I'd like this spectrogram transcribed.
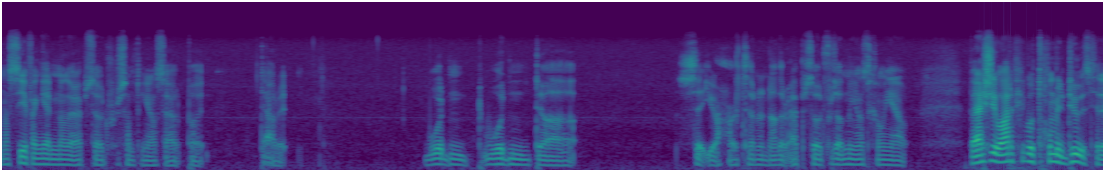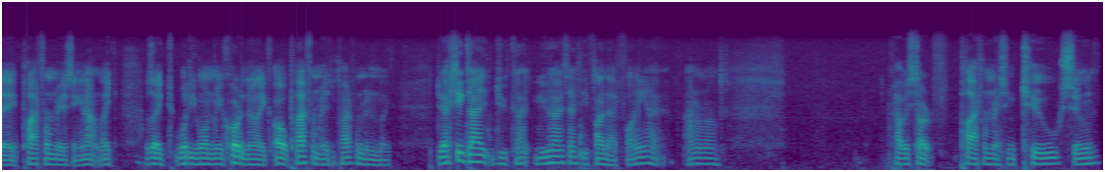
And I'll see if I can get another episode for something else out, but doubt it. Wouldn't wouldn't uh, set your hearts on another episode for something else coming out. But actually, a lot of people told me to do this today, platform racing. Not like I was like, "What do you want me to record?" And they're like, "Oh, platform racing, platform racing." I'm like, do you actually guys do you guys, you guys actually find that funny? I I don't know. Probably start platform racing two soon.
